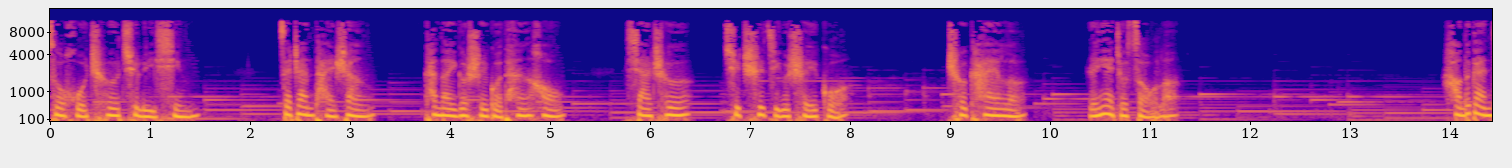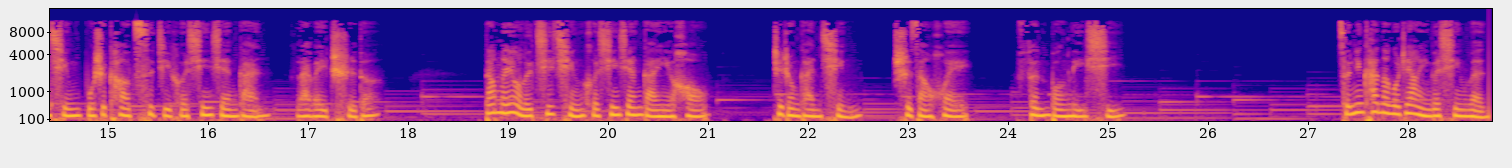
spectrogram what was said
坐火车去旅行，在站台上看到一个水果摊后，下车去吃几个水果，车开了，人也就走了。好的感情不是靠刺激和新鲜感来维持的。当没有了激情和新鲜感以后，这种感情迟早会分崩离析。曾经看到过这样一个新闻：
